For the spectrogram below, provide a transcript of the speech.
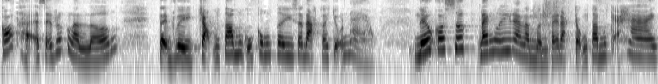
có thể sẽ rất là lớn. Tại vì trọng tâm của công ty sẽ đặt ở chỗ nào. Nếu có sức, đáng lý ra là mình phải đặt trọng tâm cả hai.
